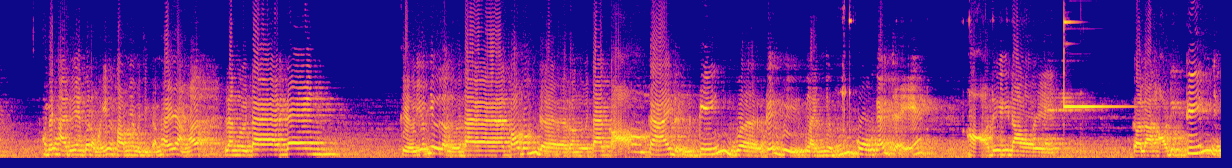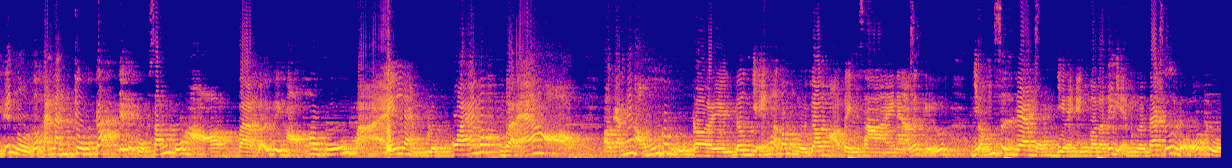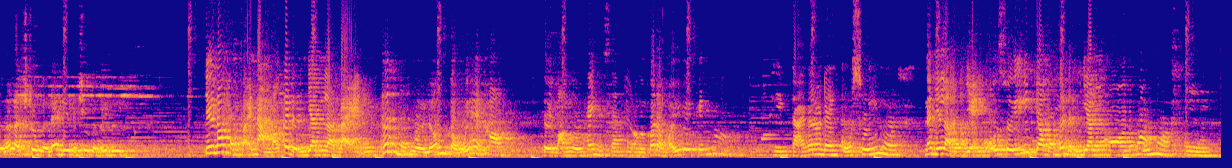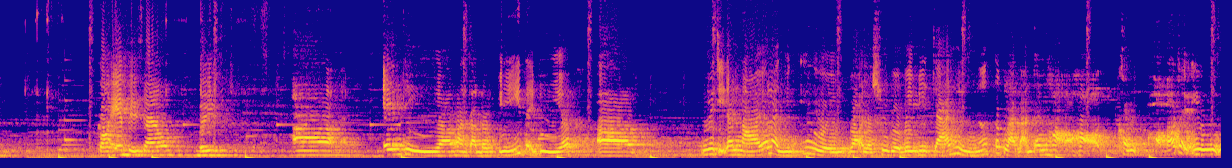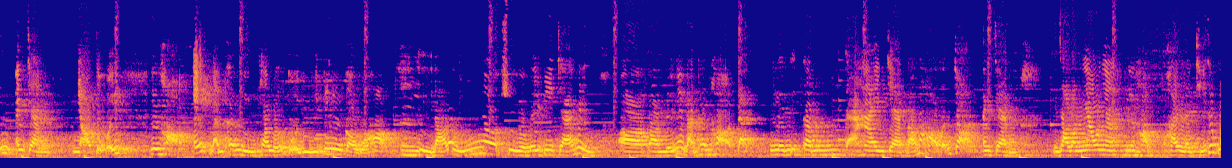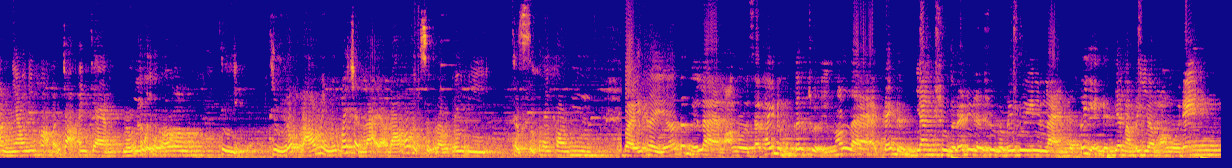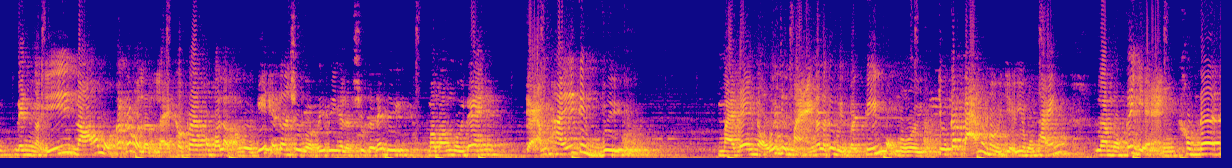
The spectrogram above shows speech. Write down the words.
Không biết hai đứa em có đồng ý hay không, nhưng mà chị cảm thấy rằng á, là người ta đang, kiểu giống như là người ta có vấn đề và người ta có cái định kiến về cái việc là những cô gái trẻ, họ đi đòi, gọi là họ đi kiếm những cái người có khả năng chu cấp cho cái cuộc sống của họ và bởi vì họ không muốn phải làm lụng quá vất vả, họ họ cảm thấy họ muốn có một cuộc đời đơn giản là có một người cho họ tiền xài nè, cái kiểu dẫn sinh ra một dạng gọi là cái dạng mà người ta cứ đổ thừa đó là sugar daddy và sugar baby. Chứ nó không phải nằm ở cái định danh là bạn thích một người lớn tuổi hay không. Thì mọi người thấy như sao? Mọi người có đồng ý với ý kiến không? Hiện tại cái nó đang cổ suý thôi. Nó chỉ là một dạng cổ suý cho một cái định danh thôi đúng không? Đúng rồi. Ừ. còn em thì sao? Bi? À, em thì à, hoàn toàn đồng ý. Tại vì á, à, như chị đang nói là những cái người gọi là sugar baby trá hình á, tức là bản thân họ họ không họ có thể yêu những anh chàng nhỏ tuổi nhưng họ ép bản thân mình theo lớn tuổi vì những cái nhu cầu của họ. Ừ. thì đó là những uh, sugar baby trá hình. À, còn nếu như bản thân họ đặt lên cái cân cả hai anh chàng đó mà họ vẫn chọn anh chàng giàu bằng nhau nha nhưng họ hay là trí thức bằng nhau nhưng họ vẫn chọn anh chàng lớn tuổi hơn thì thì lúc đó mình mới question lại ở đó có thực sự là baby thật sự hay không? Ừ. vậy thì á, tức nghĩa là mọi người sẽ thấy được một cái chuyện đó là cái định danh sugar daddy là sugar baby là một cái dạng định danh mà bây giờ mọi người đang đang nghĩ nó một cách rất là lệch lạc. Thật ra không phải là mọi người ghét cái tên sugar baby hay là sugar daddy mà mọi người đang cảm thấy cái việc mà đang nổi trên mạng đó là cái việc mà kiếm một người chu cấp 80 triệu vào một tháng là một cái dạng không nên.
